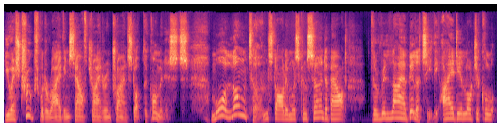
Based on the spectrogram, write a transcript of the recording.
US troops would arrive in South China and try and stop the communists? Communists. More long term, Stalin was concerned about the reliability, the ideological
